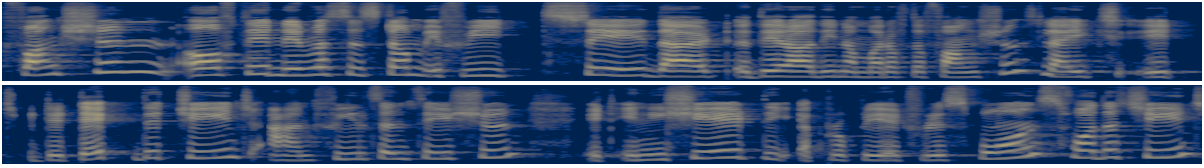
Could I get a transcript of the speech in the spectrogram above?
function of the nervous system if we say that there are the number of the functions like it detect the change and feel sensation, it initiate the appropriate response for the change.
